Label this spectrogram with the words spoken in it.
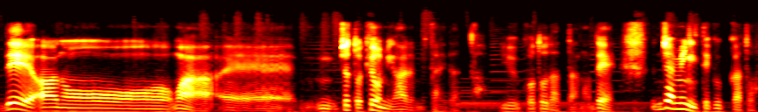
で、あのーまあ、えーちょっと興味があるみたいだということだったので、じゃあ見に行ってくっかと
